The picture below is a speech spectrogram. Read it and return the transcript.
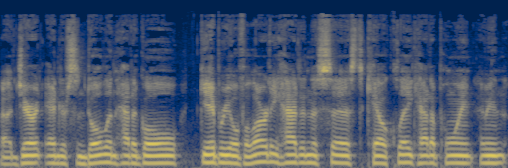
Uh, Jaret Anderson Dolan had a goal. Gabriel Vilardi had an assist. Kale Clague had a point. I mean,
